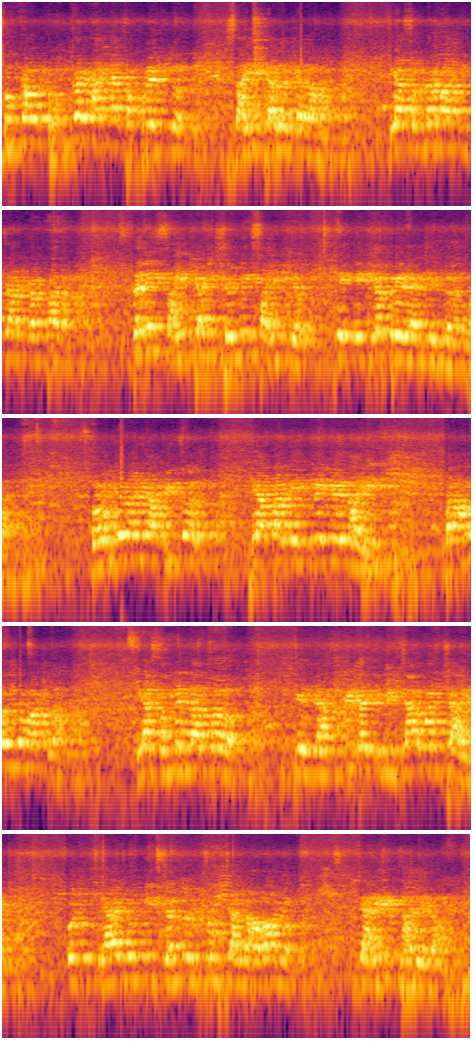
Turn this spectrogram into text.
दुःखावर फुंकर घालण्याचा प्रयत्न साहित्याला करावा. या संदर्भात विचार करताना दलित साहित्य आणि श्रमिक साहित्य हे एकत्र येण्याची गरज आहे. बहुजन आणि अभिजन हे आता वेगवेगळे नाही पण आनंद वाटला. या संमेलनाचं जे व्यासपीठाचे विचारवंच आहे तो न्यायमूर्ती चंद्रचूडच्या नावानं जाहीर झालेला आहे.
